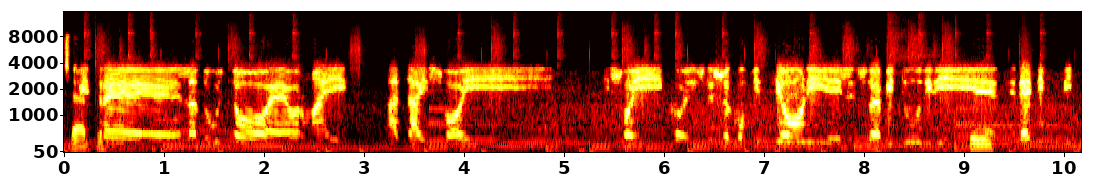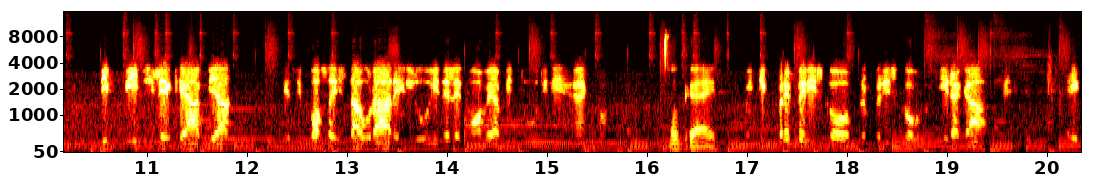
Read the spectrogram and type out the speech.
Certo. Mentre l'adulto è ormai ha già i suoi, i suoi, le sue convinzioni, le sue abitudini sì. ed è difficile che abbia che si possa instaurare in lui delle nuove abitudini. Ecco. Ok. Quindi preferisco, preferisco i ragazzi. E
